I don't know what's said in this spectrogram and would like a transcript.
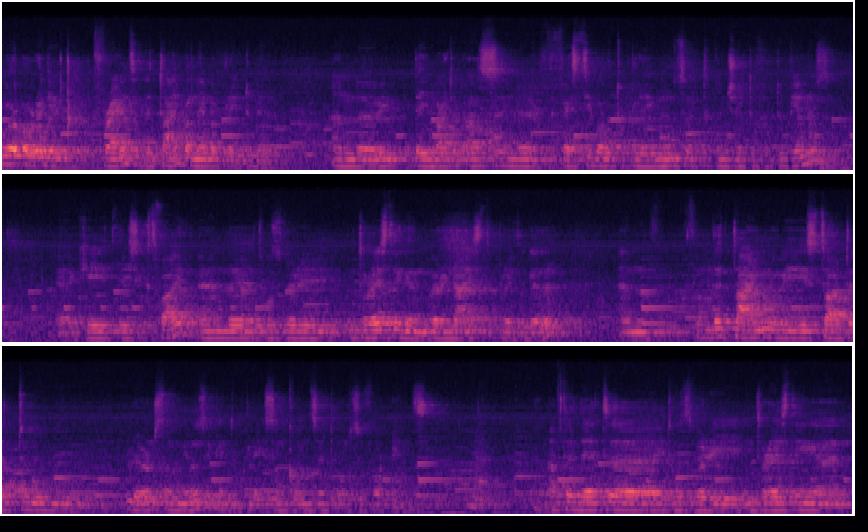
were already friends at the time but never played together. And uh, we, they invited us in a festival to play Mozart Concerto for two pianos, uh, K365 and uh, it was very interesting and very nice to play together. And from that time we started to learn some music and to play some concert also for hands. After that uh, it was very interesting and,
